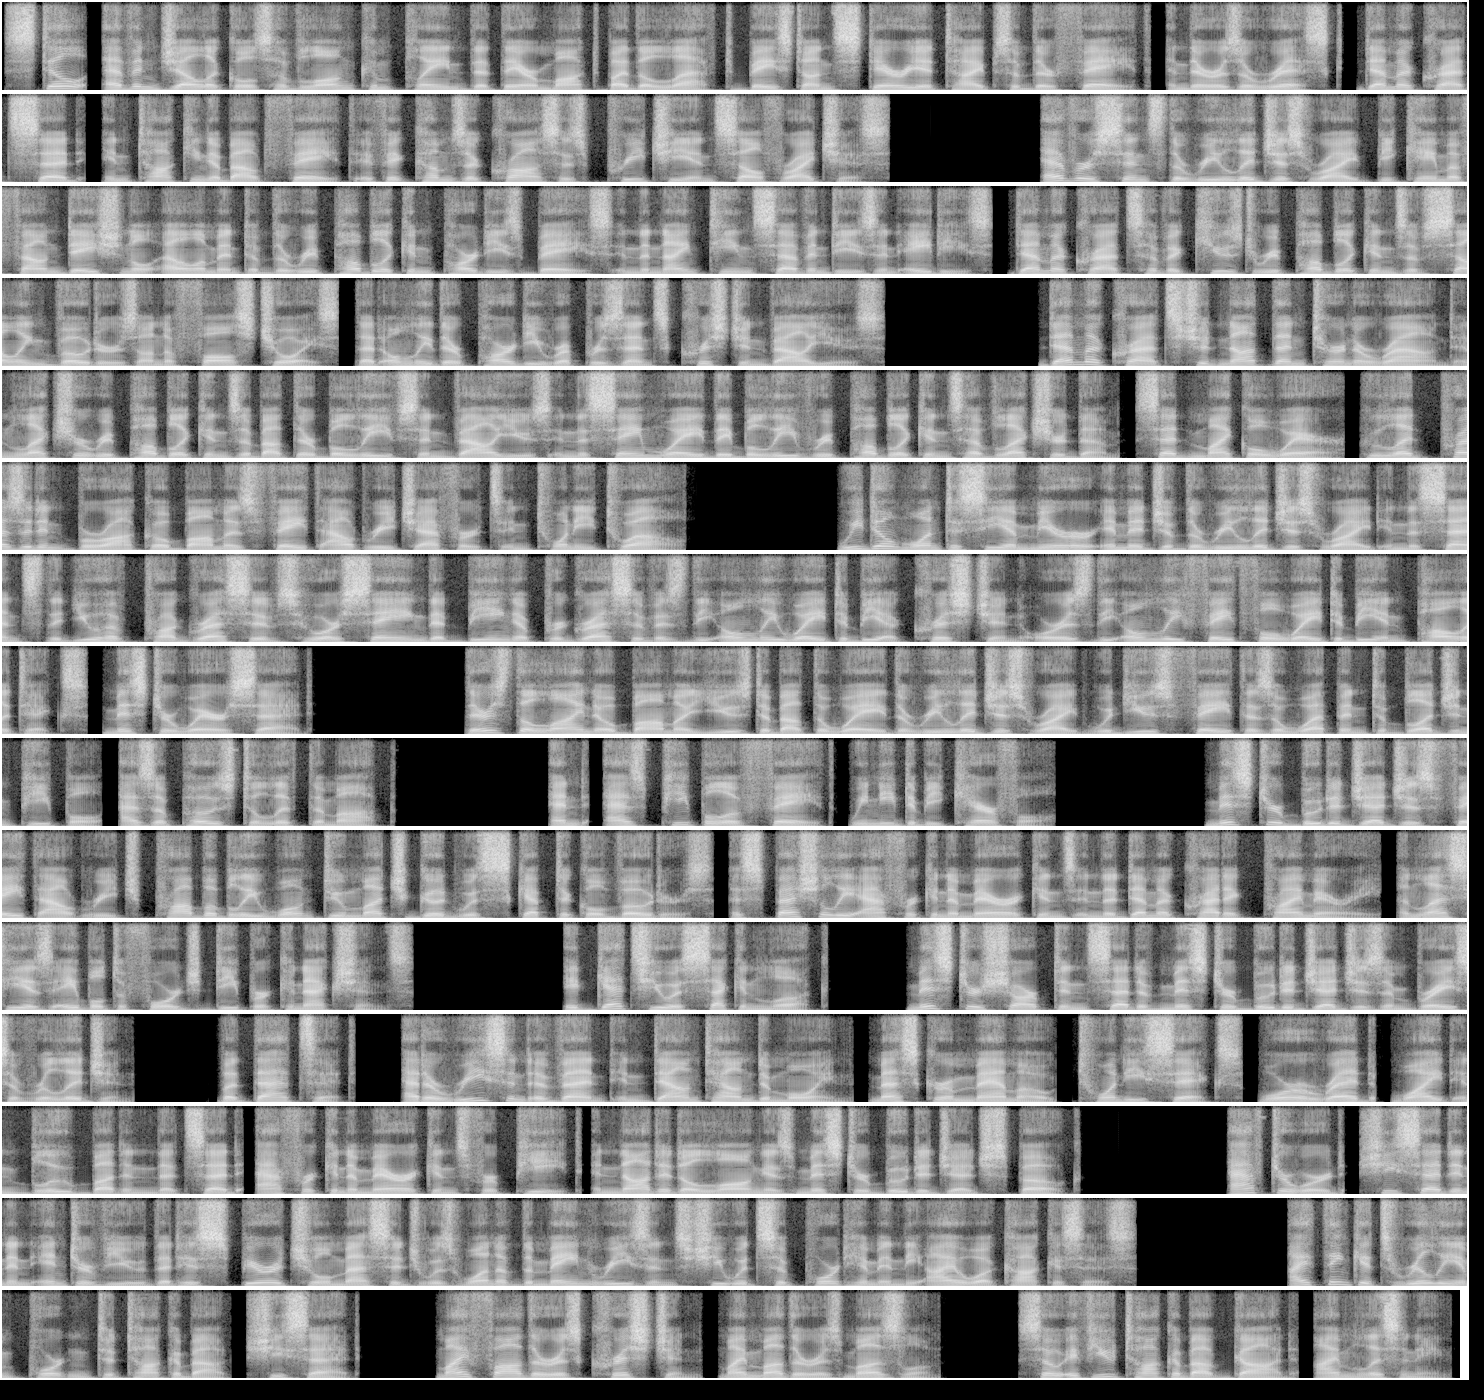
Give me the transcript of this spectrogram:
Still, evangelicals have long complained that they are mocked by the left based on stereotypes of their faith, and there is a risk, Democrats said, in talking about faith if it comes across as preachy and self righteous. Ever since the religious right became a foundational element of the Republican Party's base in the 1970s and 80s, Democrats have accused Republicans of selling voters on a false choice, that only their party represents Christian values. Democrats should not then turn around and lecture Republicans about their beliefs and values in the same way they believe Republicans have lectured them, said Michael Wear, who led President Barack Obama's faith outreach efforts in 2012. We don't want to see a mirror image of the religious right in the sense that you have progressives who are saying that being a progressive is the only way to be a Christian or is the only faithful way to be in politics, Mr. Wear said. There's the line Obama used about the way the religious right would use faith as a weapon to bludgeon people, as opposed to lift them up. And, as people of faith, we need to be careful. Mr. Buttigieg's faith outreach probably won't do much good with skeptical voters, especially African Americans in the Democratic primary, unless he is able to forge deeper connections. It gets you a second look. Mr. Sharpton said of Mr. Buttigieg's embrace of religion. But that's it. At a recent event in downtown Des Moines, Meskeram Mamo, 26, wore a red, white and blue button that said, African Americans for Pete and nodded along as Mr. Buttigieg spoke. Afterward, she said in an interview that his spiritual message was one of the main reasons she would support him in the Iowa caucuses. I think it's really important to talk about, she said. My father is Christian, my mother is Muslim. So if you talk about God, I'm listening.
